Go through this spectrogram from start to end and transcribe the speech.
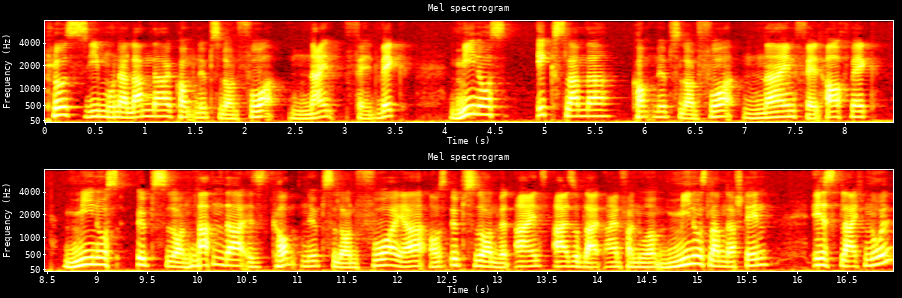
Plus 700 Lambda kommt ein y vor. Nein, fällt weg. Minus x Lambda kommt ein y vor. Nein, fällt auch weg. Minus y Lambda ist, kommt ein y vor. Ja, aus y wird 1, also bleibt einfach nur minus Lambda stehen. Ist gleich 0.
